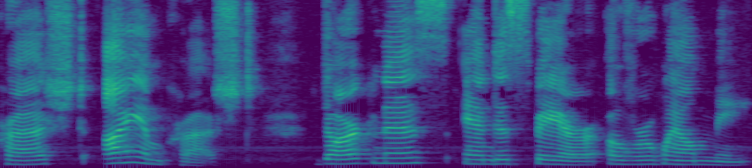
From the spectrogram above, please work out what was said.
crushed, I am crushed. Darkness and despair overwhelm me.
